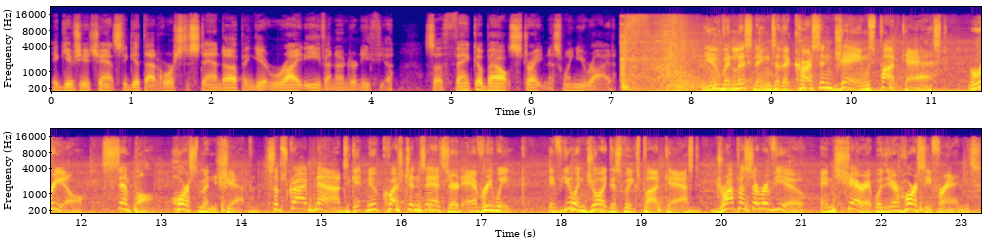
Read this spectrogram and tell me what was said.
It gives you a chance to get that horse to stand up and get right even underneath you. So think about straightness when you ride. You've been listening to the Carson James Podcast. Real, simple horsemanship. Subscribe now to get new questions answered every week. If you enjoyed this week's podcast, drop us a review and share it with your horsey friends.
